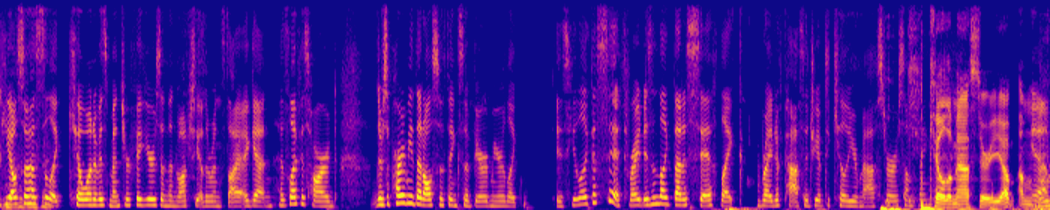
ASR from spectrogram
he also has to like kill one of his mentor figures and then watch the other ones die. Again, his life is hard. There's a part of me that also thinks of Varamir like is he like a Sith, right? Isn't like that a Sith like rite of passage? You have to kill your master or something. Kill the master. Yep. Um, Yeah.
